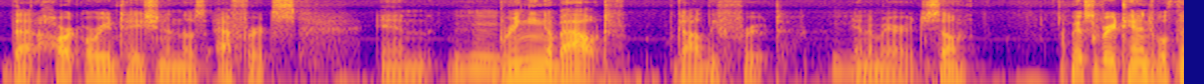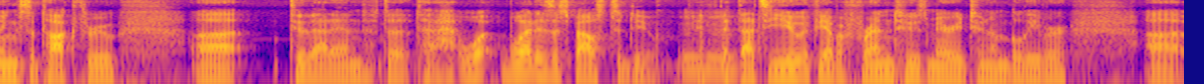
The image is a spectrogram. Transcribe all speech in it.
that heart orientation and those efforts in mm-hmm. bringing about godly fruit in a marriage. So we have some very tangible things to talk through uh, to that end. To, to ha- what what is a spouse to do? If, if that's you, if you have a friend who's married to an unbeliever, uh,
